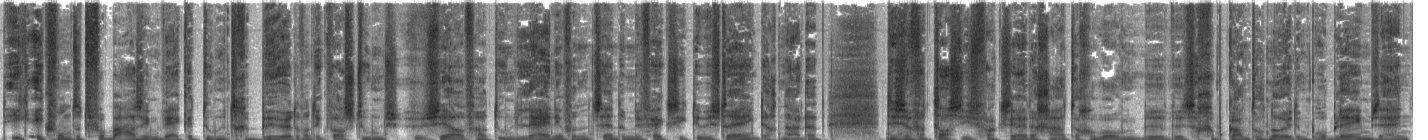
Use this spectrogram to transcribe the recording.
ik, ik vond het verbazingwekkend toen het gebeurde, want ik was toen zelf had toen de leiding van het Centrum Infectieziektebestrijding. Ik dacht, nou, dat het is een fantastisch vaccin, dat gaat toch gewoon, dat kan toch nooit een probleem zijn.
